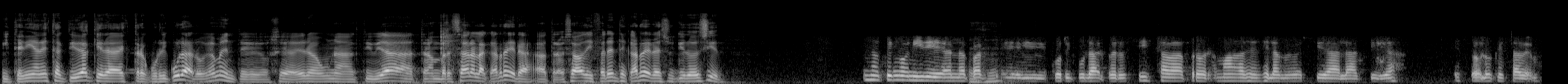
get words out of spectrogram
Y tenían esta actividad que era extracurricular, obviamente, o sea, era una actividad transversal a la carrera, atravesaba diferentes carreras, eso quiero decir. No tengo ni idea en la parte del curricular, pero sí estaba programada desde la universidad la actividad. Es todo lo que sabemos.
